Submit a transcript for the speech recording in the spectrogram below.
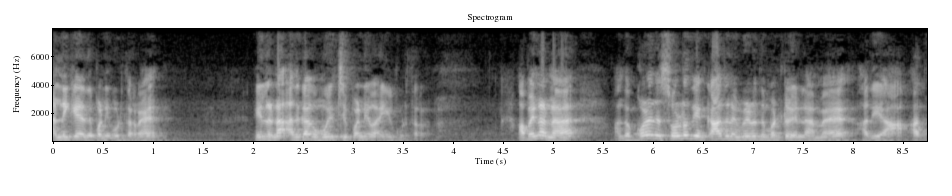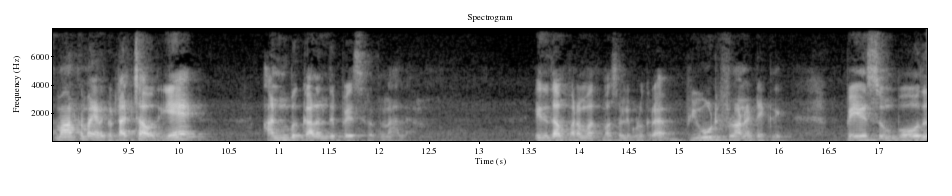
அன்றைக்கே அதை பண்ணி கொடுத்துட்றேன். இல்லைன்னா அதுக்காக முயற்சி பண்ணி வாங்கி கொடுத்துட்றேன். அப்போ என்னென்னா அந்த குழந்தை சொல்கிறது என் காதில் விழுறது மட்டும் இல்லாமல் அது ஆத்மார்த்தமாக எனக்கு டச் ஆகுது. ஏன்? அன்பு கலந்து பேசுகிறதுனால இதுதான் பரமாத்மா சொல்லிக் கொடுக்குற பியூட்டிஃபுல்லான டெக்னிக் பேசும்போது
